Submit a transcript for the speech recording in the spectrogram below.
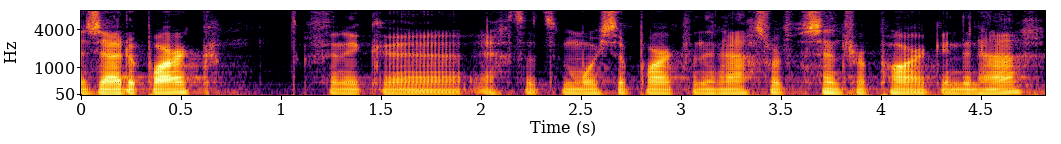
Zuiderpark vind ik echt het mooiste park van Den Haag. Een soort van Central Park in Den Haag.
